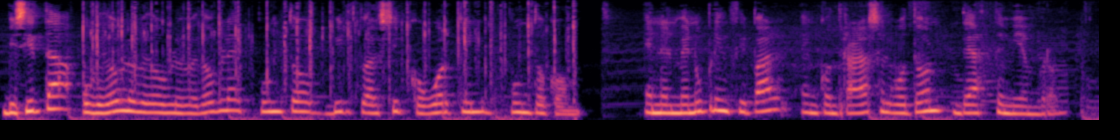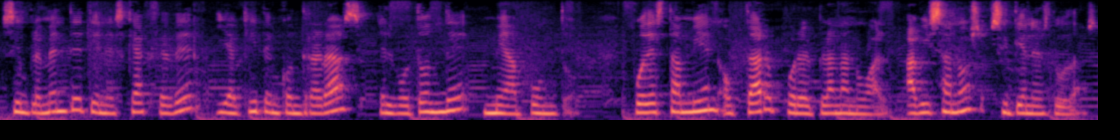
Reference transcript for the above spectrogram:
Visita www.virtualshipcoworking.com. En el menú principal encontrarás el botón de Hazte miembro. Simplemente tienes que acceder y aquí te encontrarás el botón de Me apunto. Puedes también optar por el plan anual. Avísanos si tienes dudas.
